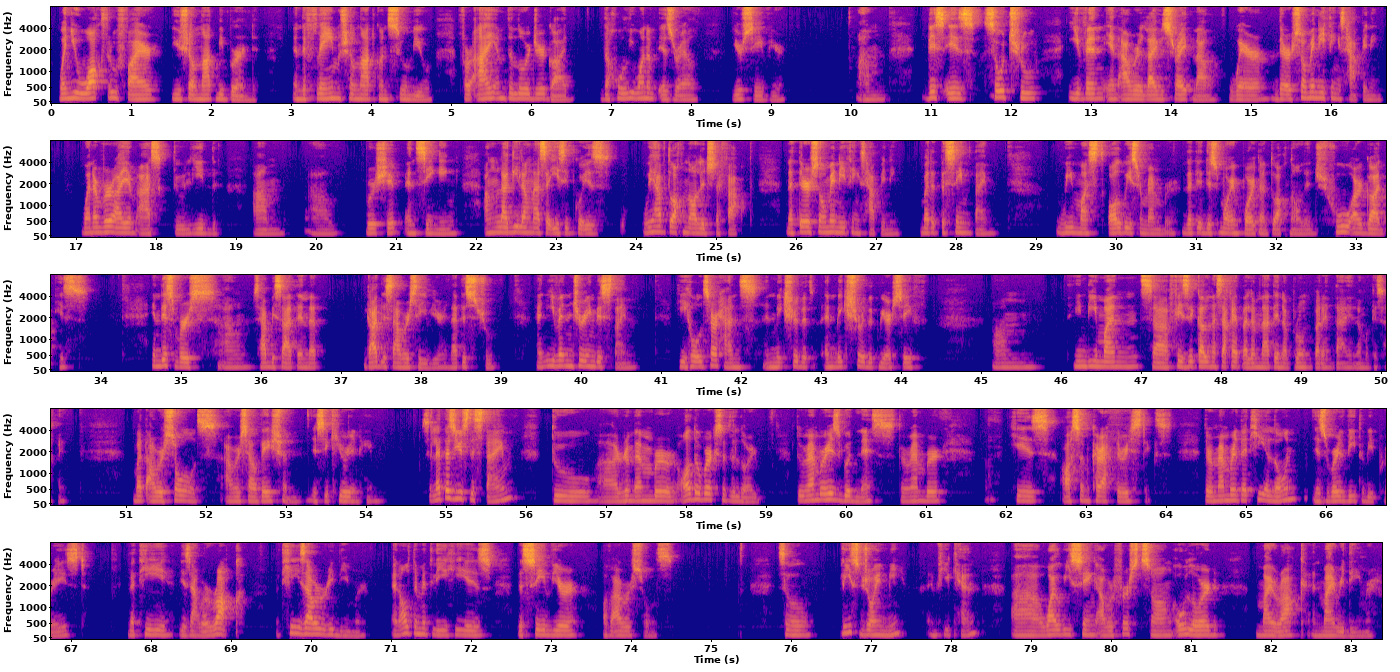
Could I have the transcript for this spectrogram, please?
When you walk through fire, you shall not be burned, and the flame shall not consume you, for I am the Lord your God, the Holy One of Israel, your Savior. Um, this is so true even in our lives right now where there are so many things happening. Whenever i am asked to lead um, uh, worship and singing ang lagi lang nasa isip ko is we have to acknowledge the fact that there are so many things happening. But at the same time we must always remember that it is more important to acknowledge who our god is. In this verse um, sabi sa atin that god is our savior. That is true. And even during this time he holds our hands and make sure that and make sure that we are safe. Um, hindi man sa physical na sakit, alam natin na prone pa rin tayo na magkasakit. But our souls, our salvation is secure in Him. So let us use this time to uh, remember all the works of the Lord, to remember His goodness, to remember His awesome characteristics, to remember that He alone is worthy to be praised, that He is our rock, that He is our Redeemer, and ultimately, He is the Savior of our souls. So please join me, if you can, uh, while we sing our first song, O Lord, my rock and my redeemer.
